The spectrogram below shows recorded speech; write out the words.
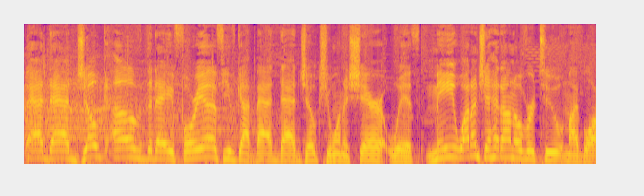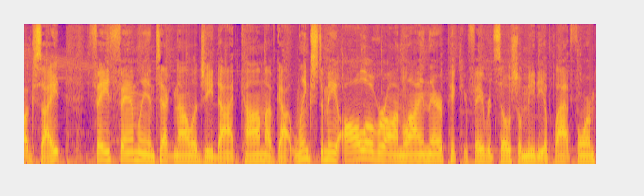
bad dad joke of the day for you. If you've got bad dad jokes you want to share with me, why don't you head on over to my blog site? faithfamilyandtechnology.com. I've got links to me all over online there. Pick your favorite social media platform.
